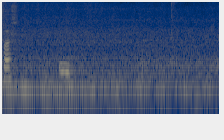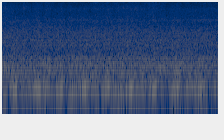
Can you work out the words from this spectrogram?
faz faço.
